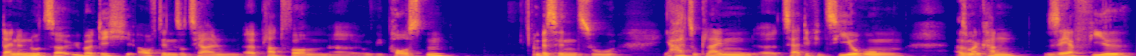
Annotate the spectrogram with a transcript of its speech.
deine Nutzer über dich auf den sozialen äh, Plattformen äh, irgendwie posten, bis hin zu ja zu kleinen äh, Zertifizierungen. Also man kann sehr viel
